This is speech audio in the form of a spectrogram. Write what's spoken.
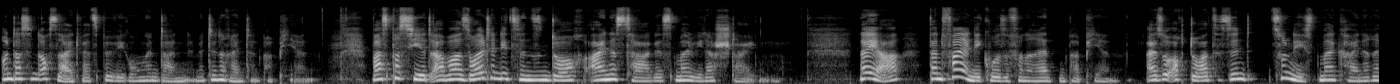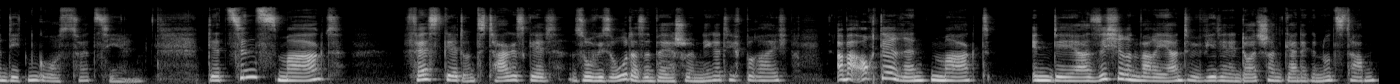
Und das sind auch Seitwärtsbewegungen dann mit den Rentenpapieren. Was passiert aber, sollten die Zinsen doch eines Tages mal wieder steigen? Naja, dann fallen die Kurse von Rentenpapieren. Also auch dort sind zunächst mal keine Renditen groß zu erzielen. Der Zinsmarkt, Festgeld und Tagesgeld sowieso, da sind wir ja schon im Negativbereich, aber auch der Rentenmarkt in der sicheren Variante, wie wir den in Deutschland gerne genutzt haben,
